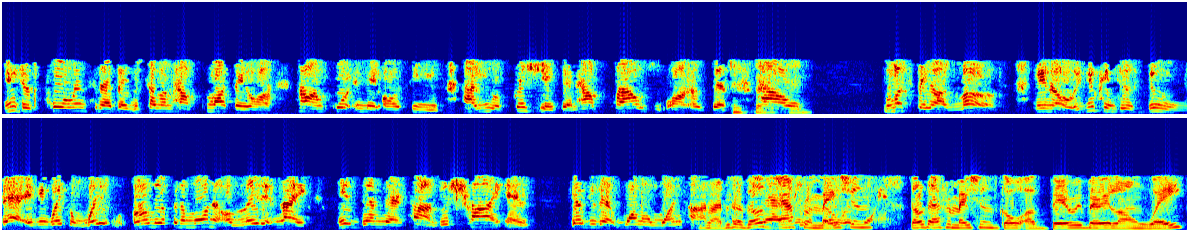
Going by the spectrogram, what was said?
you just pour into that baby, tell them how smart they are, how important they are to you, how you appreciate them, how proud you are of them, exactly. how much they are loved. You know, if you can just do that, if you wake them way early up in the morning or late at night, give them that time. Just try and schedule that one-on-one time. Right, because those affirmations, so those affirmations go a very, very long way.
